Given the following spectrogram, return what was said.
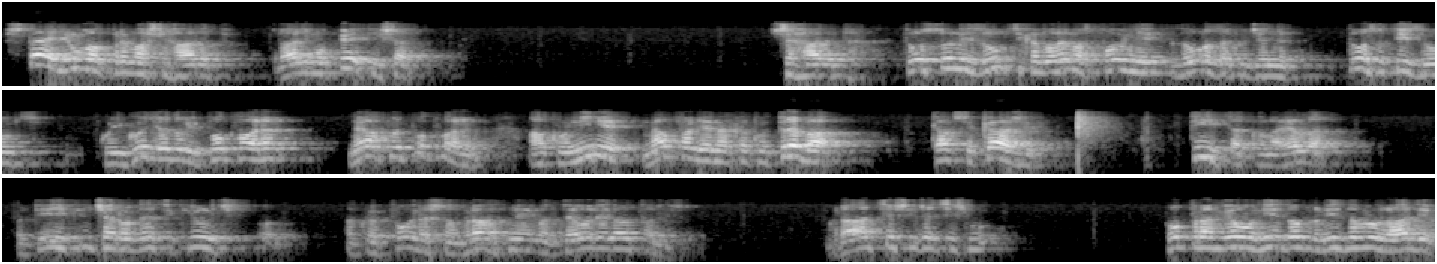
Šta je ljubav prema šehadetu? Radimo peti šart. Šehadeta. To su oni zubci kad olema spominje za ulazak u džennet. To su ti zubci koji god je od ovih pokvaran, nekako je pokvaran. Ako nije napravljena kako treba, kako se kaže, tisak ona, jel da? Pa ti je ključar odnesi ključ. Ako je pogrešno vrat, nema teorije da otvoriš. Vrat ćeš i rećeš mu, popravi ovo, nije dobro, nisi dobro uradio.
